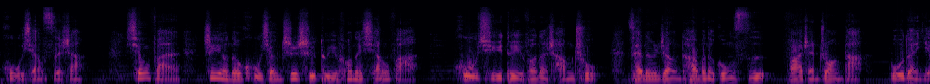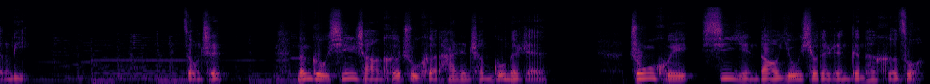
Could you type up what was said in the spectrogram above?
互相厮杀，相反，这样的互相支持对方的想法，互取对方的长处，才能让他们的公司发展壮大，不断盈利。总之，能够欣赏和祝贺他人成功的人，终会吸引到优秀的人跟他合作，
